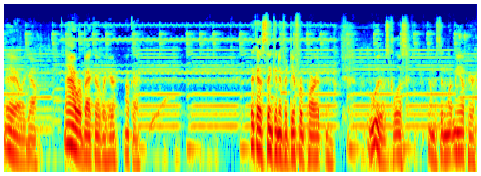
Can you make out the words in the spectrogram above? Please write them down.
There we go. Now we're back over here. Okay. I I was thinking of a different part. And, Ooh, that was close. Almost didn't let me up here.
